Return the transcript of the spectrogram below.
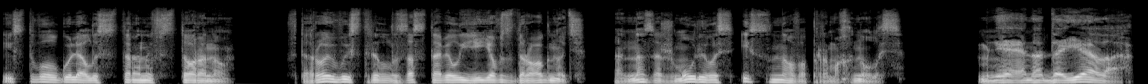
и ствол гулял из стороны в сторону. Второй выстрел заставил ее вздрогнуть. Она зажмурилась и снова промахнулась. «Мне надоело!»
